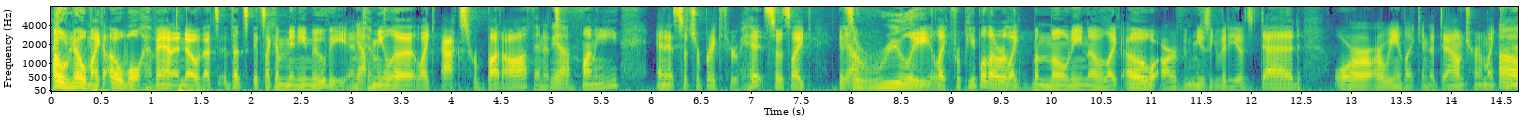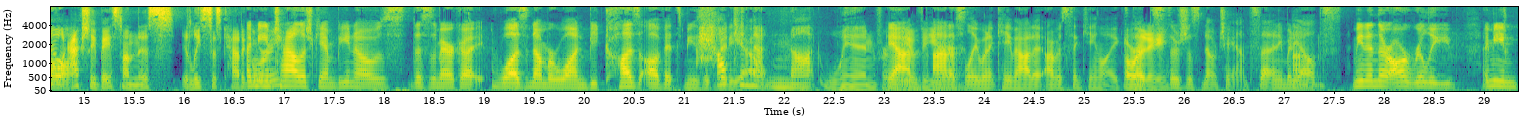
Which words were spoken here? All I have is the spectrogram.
Oh no, Mike. Oh well, Havana. No, that's that's it's like a mini movie, and Yeah. Camila like acts her butt off, and it's Yeah. funny, and it's such a breakthrough hit. So it's like it's Yeah. a really like for people that were like bemoaning, oh, like oh, our music video's dead, or are we like in a downturn? Like no, Oh. actually, based on this, at least this category. I mean, Childish Gambino's "This Is America" was number one because of its music how video. can that not win for yeah, video of the year? honestly, when it came out, I was thinking like, Already. there's just no chance that anybody Um, else. I mean, and there are really, I mean,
